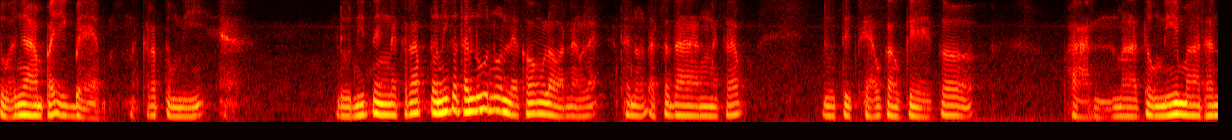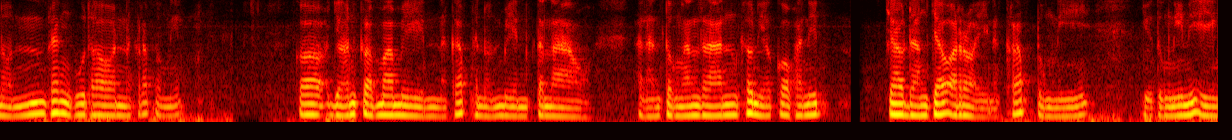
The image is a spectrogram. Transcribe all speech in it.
สวยงามไปอีกแบบนะครับตรงนี้ ดูนิดนึงนะครับ ตรงนี้ก็ทะลุนู่นแหละคลองหลอดนั่นแหละถนนอัสดางนะครับ ดูตึกแถวเก่าแก่ก็ผ่านมาตรงนี้มาถนนแพร่งภูทรนะครับตรงนี้ ก็ย้อนกลับมาเมนนะครับ ถนนเมนตะนาว อันนั้นตรงนั้นร้านข้าวเหนียวกอพาณิชย์เจ้าดังเจ้าอร่อยนะครับ ตรงนี้อยู่ตรงนี้นี่เอง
